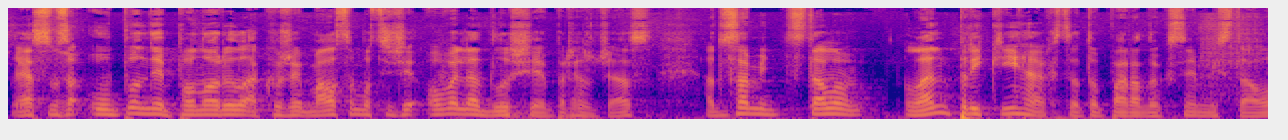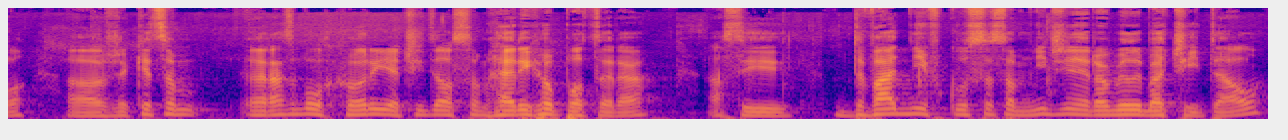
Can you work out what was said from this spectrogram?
Ja som sa úplne ponoril, akože mal som pocit, že oveľa dlhšie prešiel čas. A to sa mi stalo, len pri knihách sa to paradoxne mi stalo, že keď som raz bol chorý a čítal som Harryho Pottera, asi dva dní v kuse som nič nerobil, iba čítal,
